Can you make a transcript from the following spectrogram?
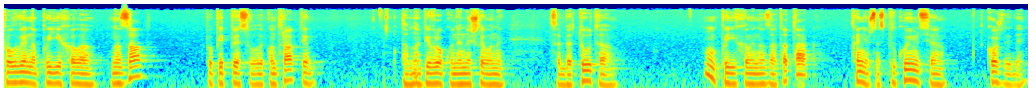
половина поїхала назад, попідписували контракти. Там на півроку не знайшли вони себе тут, а ну, поїхали назад. А так, звісно, спілкуємося кожен день.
